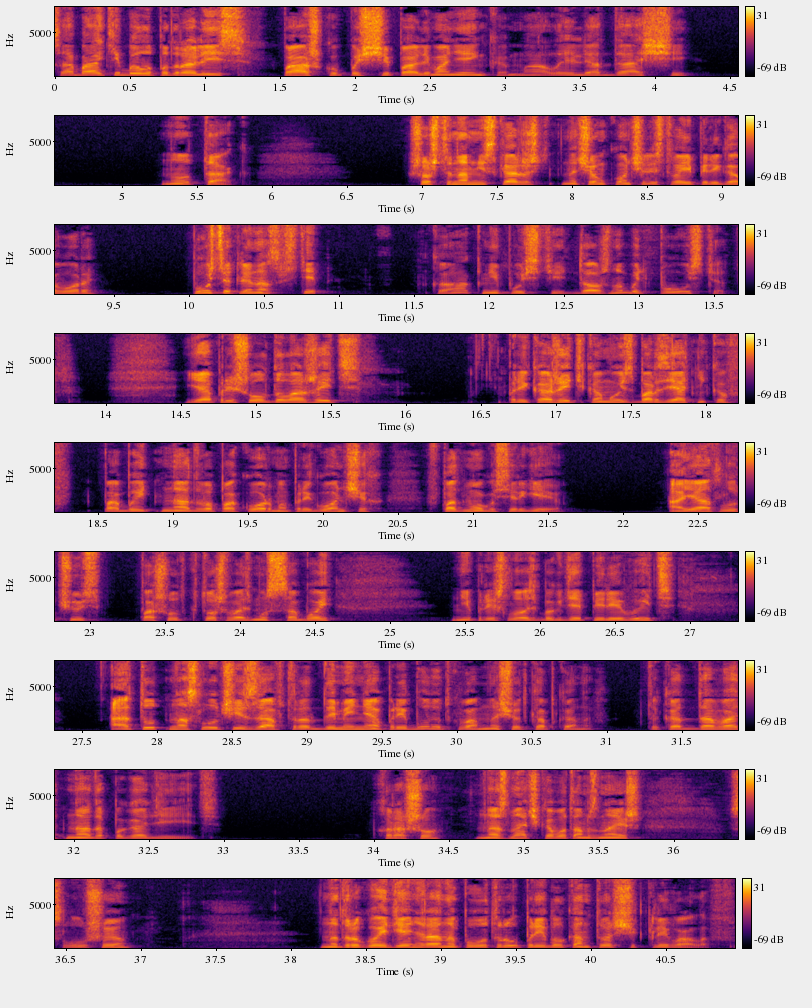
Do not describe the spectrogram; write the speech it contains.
Собаки было подрались, Пашку пощипали маненько, малый лядащий. Ну так, что ж ты нам не скажешь, на чем кончились твои переговоры? Пустят ли нас в степь? Как не пустить? Должно быть, пустят. Я пришел доложить. Прикажите кому из борзятников побыть на два покорма пригончих в подмогу Сергею. А я отлучусь. Пошут, кто ж возьму с собой. Не пришлось бы где перевыть. А тут на случай завтра до меня прибудут к вам насчет капканов. Так отдавать надо погодить. Хорошо. Назначь, кого там знаешь. Слушаю. На другой день рано поутру прибыл конторщик Клевалов.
